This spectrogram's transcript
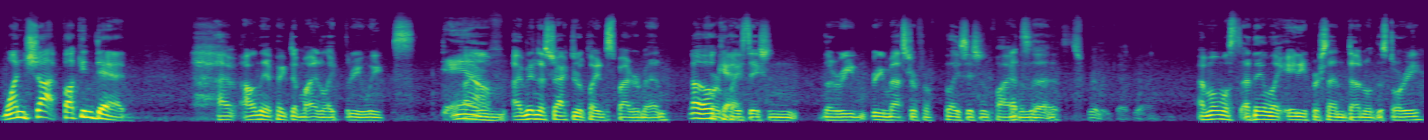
One shot fucking dead. I, I only picked up mine in like three weeks. Damn. I've, I've been distracted with playing Spider Man oh, for okay. PlayStation, the re- remaster for PlayStation Five. That's and a, then that's really good one. I'm almost. I think I'm like 80 percent done with the story.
